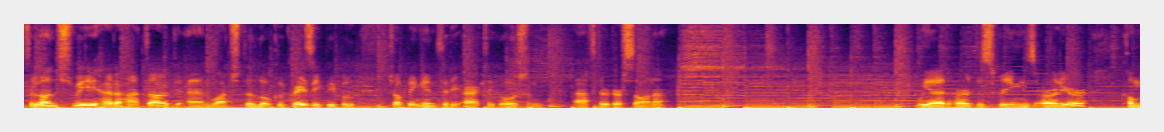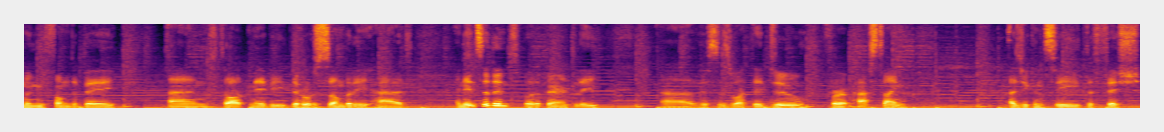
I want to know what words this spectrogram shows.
For lunch, we had a hot dog and watched the local crazy people jumping into the Arctic Ocean after their sauna. We had heard the screams earlier coming from the bay and thought maybe there was somebody had an incident, but apparently uh, this is what they do for a pastime. As you can see, the fish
